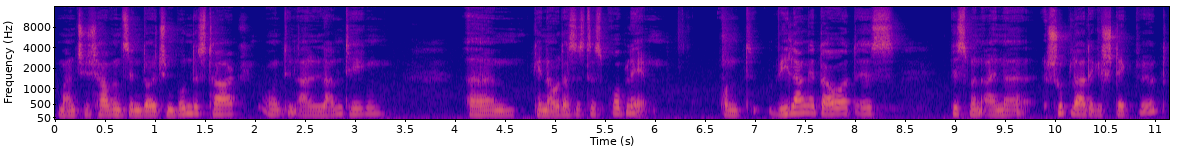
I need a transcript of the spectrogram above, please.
manche schaffen es den Deutschen Bundestag und in allen Landtagen. Ähm, genau das ist das Problem. Und wie lange dauert es, bis man in eine Schublade gesteckt wird?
